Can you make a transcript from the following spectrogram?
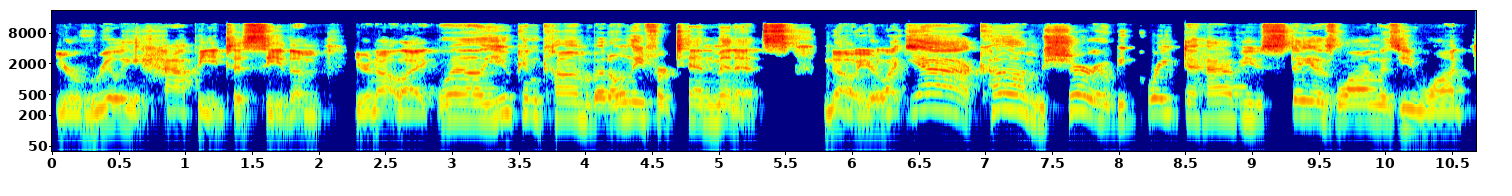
You're really happy to see them. You're not like, well, you can come, but only for 10 minutes. No, you're like, yeah, come, sure. It would be great to have you. Stay as long as you want.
